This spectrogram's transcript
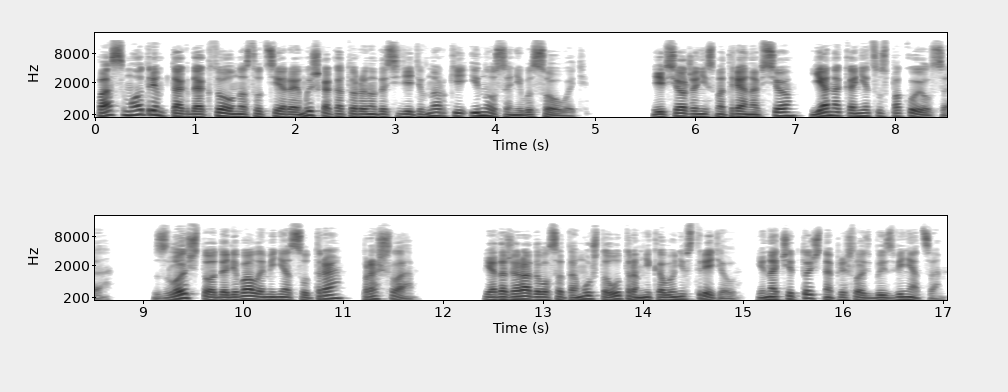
Посмотрим тогда, кто у нас тут серая мышка, которой надо сидеть в норке и носа не высовывать. И все же, несмотря на все, я наконец успокоился. Злость, что одолевала меня с утра, прошла. Я даже радовался тому, что утром никого не встретил, иначе точно пришлось бы извиняться.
